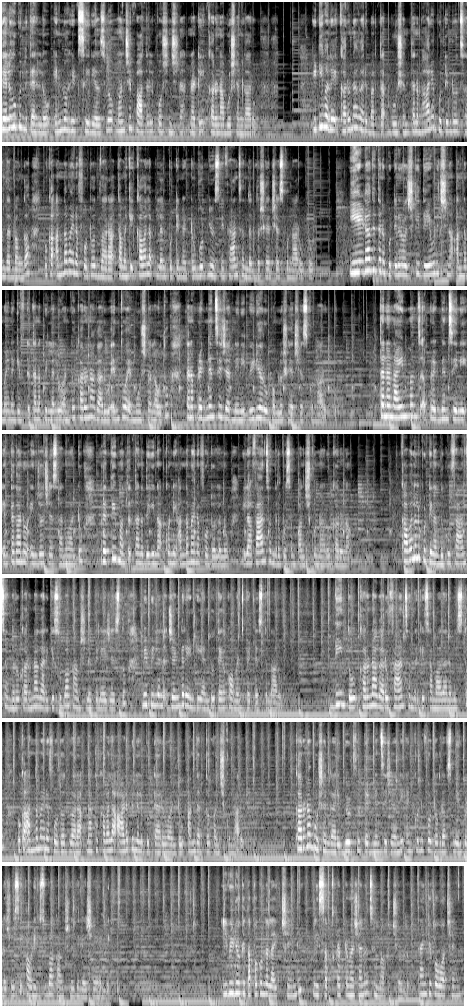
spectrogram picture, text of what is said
తెలుగు బుల్లి తెరలో ఎన్నో హిట్ సీరియల్స్లో మంచి పాత్రలు పోషించిన నటి కరుణాభూషణ్ గారు. ఇటీవలే కరుణ గారి భర్త భూషణ్ తన భార్య పుట్టినరోజు సందర్భంగా ఒక అందమైన ఫోటో ద్వారా తమకి కవల పిల్లలు పుట్టినట్టు గుడ్ న్యూస్ని ఫ్యాన్స్ అందరితో షేర్ చేసుకున్నారు. ఈ ఏడాది తన పుట్టినరోజుకి దేవుడిచ్చిన అందమైన గిఫ్ట్ తన పిల్లలు అంటూ కరుణ గారు ఎంతో ఎమోషనల్ అవుతూ తన ప్రెగ్నెన్సీ జర్నీని వీడియో రూపంలో షేర్ చేసుకున్నారు. తన నైన్ మంత్స్ ప్రెగ్నెన్సీని ఎంతగానో ఎంజాయ్ చేశాను అంటూ ప్రతి మంత్ తను దిగిన కొన్ని అందమైన ఫోటోలను ఇలా ఫ్యాన్స్ అందరి కోసం పంచుకున్నారు కరుణ. కవలలు పుట్టినందుకు ఫ్యాన్స్ అందరూ కరుణ గారికి శుభాకాంక్షలు తెలియజేస్తూ మీ పిల్లల జెండర్ ఏంటి అంటూ తెగ కామెంట్స్ పెట్టేస్తున్నారు. దీంతో కరుణ గారు ఫ్యాన్స్ అందరికీ సమాధానం ఇస్తూ ఒక అందమైన ఫోటో ద్వారా నాకు కవల ఆడపిల్లలు పుట్టారు అంటూ అందరితో పంచుకున్నారు. కరుణాభూషణ్ గారి బ్యూటిఫుల్ ప్రెగ్నెన్సీ జర్నీ అండ్ కొన్ని ఫోటోగ్రాఫ్స్ మీరు కూడా చూసి ఆవిడకి శుభాకాంక్షలు తెలియజేయండి. ఈ వీడియోకి తప్పకుండా లైక్ చేయండి. Please subscribe to my channel cinema పిచ్చోళ్ళు. Thank you for watching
